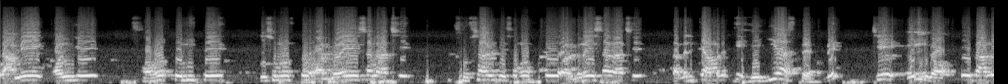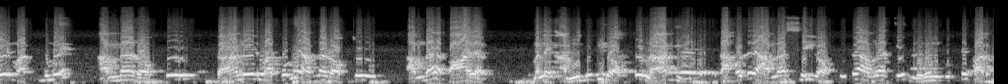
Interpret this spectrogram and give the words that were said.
গ্রামে, গঞ্জে শহরতলিতে যে সমস্ত অর্গানাইজেশন আছে সোশ্যাল যে সমস্ত অর্গানাইজেশন আছে, তাদেরকে আমাদেরকে এগিয়ে আসতে হবে যে এই রক্তদানের মাধ্যমে আমরা রক্ত দানের মাধ্যমে আমরা রক্ত আমরা পাওয়া যাবে। মানে আমি যদি রক্ত না দিই, তাহলে আমরা সেই রক্তটা আমরা কেউ গ্রহণ করতে পারব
